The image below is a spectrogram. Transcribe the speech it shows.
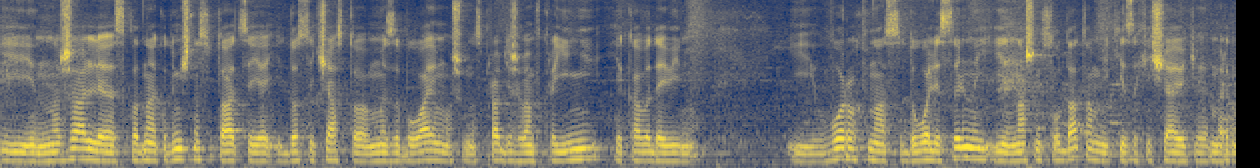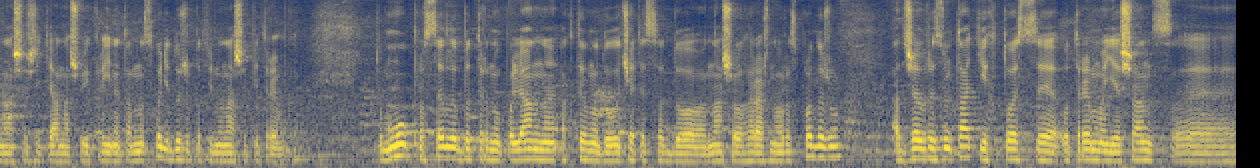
і, на жаль, складна економічна ситуація, і досить часто ми забуваємо, що насправді живемо в країні, яка веде війну. І ворог в нас доволі сильний, і нашим солдатам, які захищають мирне наше життя нашої країни там на сході, дуже потрібна наша підтримка. Тому просили би тернополян активно долучитися до нашого гаражного розпродажу, адже в результаті хтось отримає шанс, е,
